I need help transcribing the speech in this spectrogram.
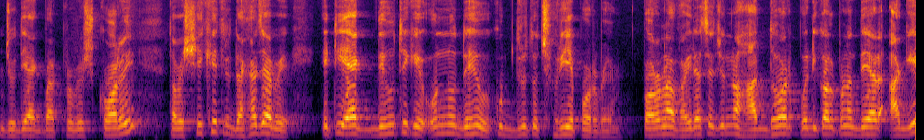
যদি একবার প্রবেশ করে, তবে সেক্ষেত্রে দেখা যাবে এটি এক দেহ থেকে অন্য দেহ খুব দ্রুত ছড়িয়ে পড়বে। করোনা ভাইরাসের জন্য হাত ধোয়ার পরিকল্পনা দেওয়ার আগে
